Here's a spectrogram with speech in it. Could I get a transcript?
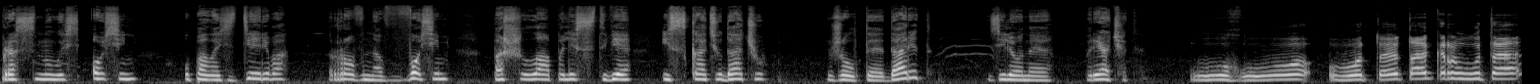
проснулась осень, упала с дерева ровно в восемь, пошла по листве искать удачу. Желтая дарит, зеленая прячет. Ого, вот это круто!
